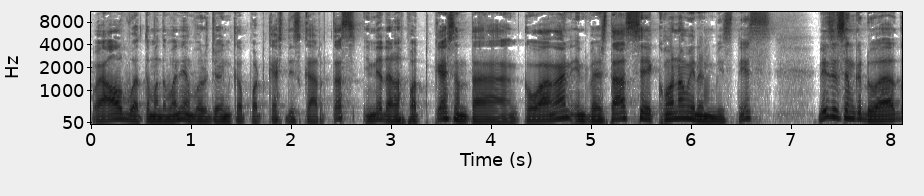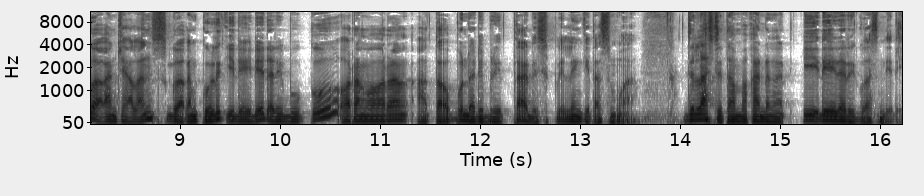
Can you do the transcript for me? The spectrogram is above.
Well, buat teman-teman yang baru join ke podcast Discartes, ini adalah podcast tentang keuangan, investasi, ekonomi, dan bisnis. Di season kedua, gue akan challenge, gue akan kulik ide-ide dari buku, orang-orang, ataupun dari berita di sekeliling kita semua. Jelas ditambahkan dengan ide dari gue sendiri.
